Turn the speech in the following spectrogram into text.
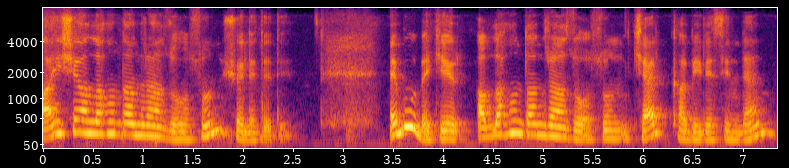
Ayşe Allah ondan razı olsun şöyle dedi. Ebu Bekir Allah ondan razı olsun Kelp kabilesinden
